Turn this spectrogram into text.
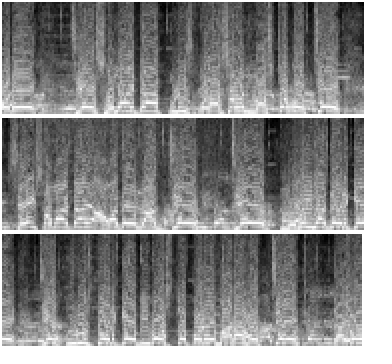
করে যে সময়টা পুলিশ প্রশাসন নষ্ট করছে, সেই সময়টায় আমাদের রাজ্যে যে মহিলাদেরকে, যে পুরুষদেরকে বিবস্ত করে মারা হচ্ছে। এবং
